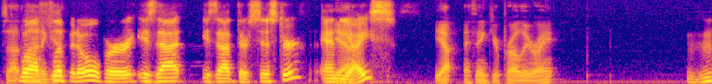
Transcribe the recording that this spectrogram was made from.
Is that Well, flip it over. Is that is that their sister and the ice? Yeah, I think you're probably right. hmm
